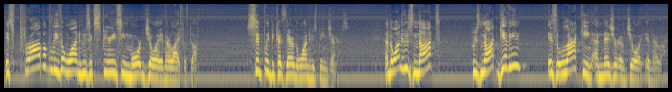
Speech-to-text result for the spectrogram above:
is probably the one who's experiencing more joy in their life with God. Simply because they're the one who's being generous. And the one who's not, who's not giving, is lacking a measure of joy in their life.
